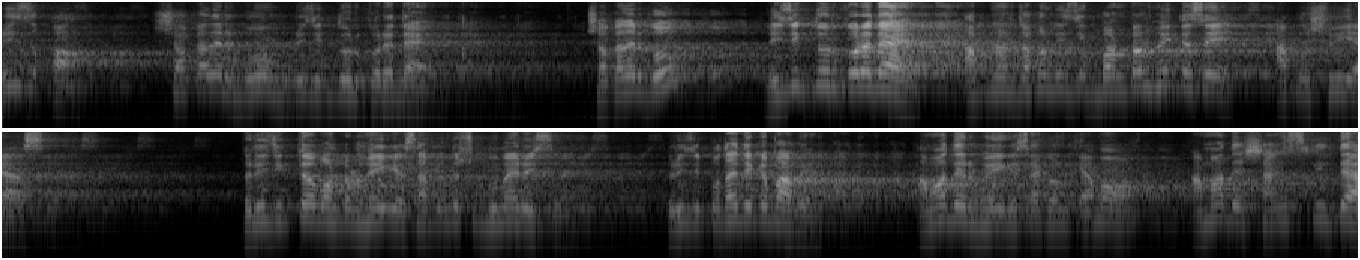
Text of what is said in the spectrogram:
রিজকা সকালের ঘুম রিজিক দূর করে দেয়। সকালের ঘুম রিজিক দূর করে দেয়। আপনার যখন রিজিক বন্টন হইতেছে, আপনি শুয়ে আছেন। রিজিক তো বন্টন হয়ে গেছে, আপনি তো ঘুমাই রয়েছেন রিজিক কোথায় থেকে পাবেন? আমাদের হয়ে গেছে এখন কেমন? আমাদের সংস্কৃতিটা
